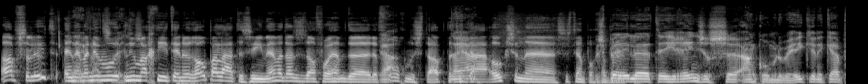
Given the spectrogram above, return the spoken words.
Absoluut. En, maar nu, nu, mag hij het in Europa laten zien, hè? want dat is dan voor hem de, de volgende stap. Dat nou hij daar ook zijn, uh, zijn stempel gaat We spelen tegen Rangers uh, aankomende week. En ik heb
